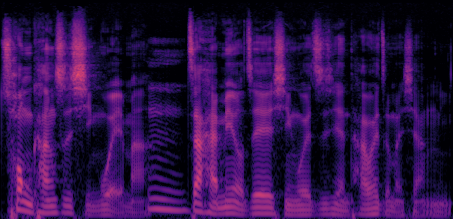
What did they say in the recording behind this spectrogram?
冲康是行为嘛？嗯，在还没有这些行为之前，他会怎么想你？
